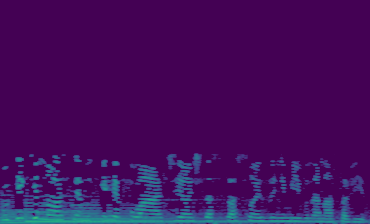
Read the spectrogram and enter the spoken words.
Por que, que nós temos que recuar diante das situações do inimigo na nossa vida?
